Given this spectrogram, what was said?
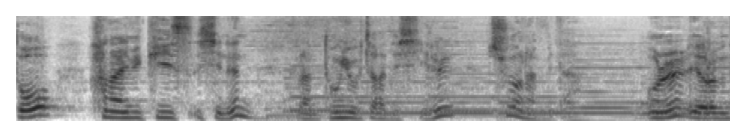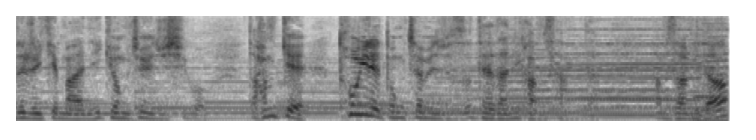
또 하나님이 귀 쓰시는 그런 동역자가 되시기를 축원합니다. 오늘 여러분들이 이렇게 많이 경청해 주시고 또 함께 통일에 동참해 주셔서 대단히 감사합니다. 감사합니다.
